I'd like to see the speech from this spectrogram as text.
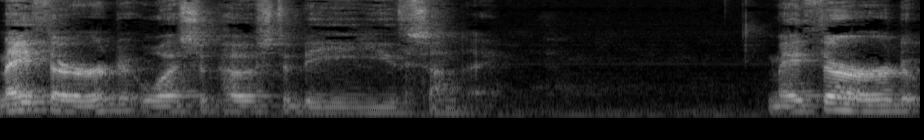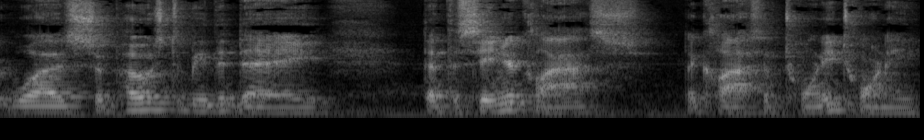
May 3rd was supposed to be Youth Sunday. May 3rd was supposed to be the day that the senior class, the class of 2020,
